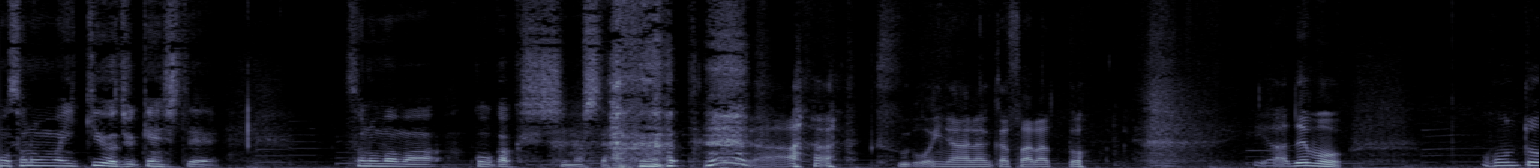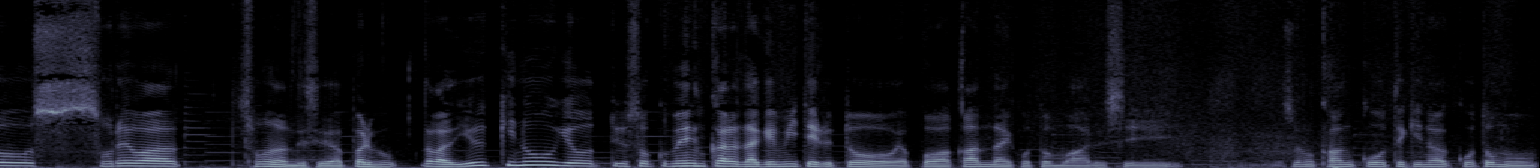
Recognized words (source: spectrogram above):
もうそのまま1級を受験してそのまま合格しましたすごいな、なんかさらっと。いや、でも、本当、それは、そうなんですよ。やっぱり僕、だから有機農業っていう側面からだけ見てると、やっぱ分かんないこともあるし、その観光的なことも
